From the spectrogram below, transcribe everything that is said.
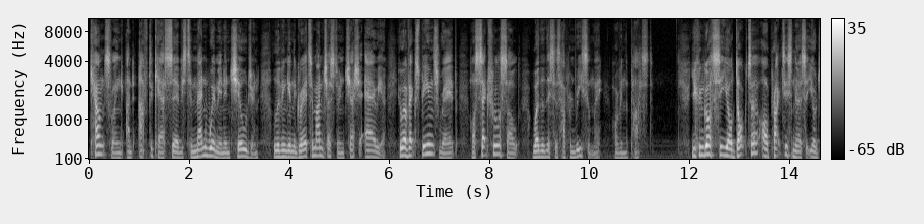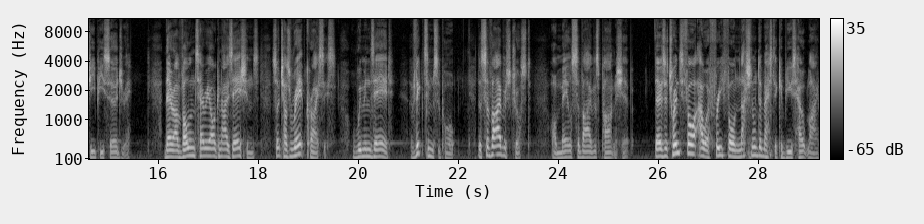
counselling and aftercare service to men, women and children living in the Greater Manchester and Cheshire area who have experienced rape or sexual assault, whether this has happened recently or in the past. You can go to see your doctor or practice nurse at your GP surgery. There are voluntary organisations such as Rape Crisis, Women's Aid, Victim Support, the Survivors Trust, or Male Survivors Partnership. There is a 24 hour free phone national domestic abuse helpline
